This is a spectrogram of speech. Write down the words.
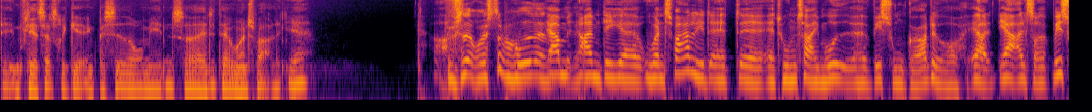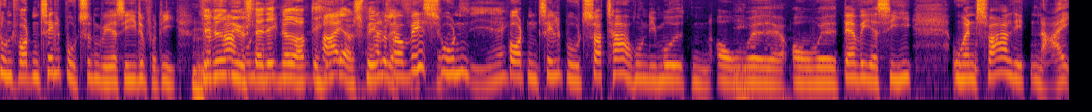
det er en flertalsregering baseret over midten, så er det da uansvarligt, ja. Du sidder og ryster på hovedet. Ja, men, nej, men det er uansvarligt, at, øh, at hun tager imod, øh, hvis hun gør det. Og, ja, ja, altså, hvis hun får den tilbudt, sådan vil jeg sige det, fordi... Det ved vi jo hun, slet ikke noget om. Det hele er jo spekulativt. Altså, hvis hun sige, får den tilbudt, så tager hun imod den. Og, mm. øh, og øh, der vil jeg sige, uansvarligt, nej,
